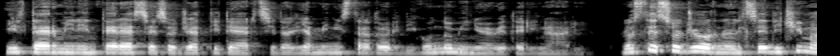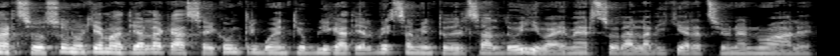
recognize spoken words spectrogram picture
Il termine interessa i soggetti terzi dagli amministratori di condominio e veterinari. Lo stesso giorno, il 16 marzo, sono chiamati alla cassa i contribuenti obbligati al versamento del saldo IVA emerso dalla dichiarazione annuale.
